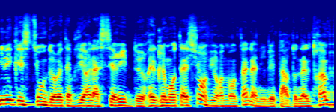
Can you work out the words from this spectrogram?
Il est question de rétablir la série de réglementations environnementales annulées par Donald Trump.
